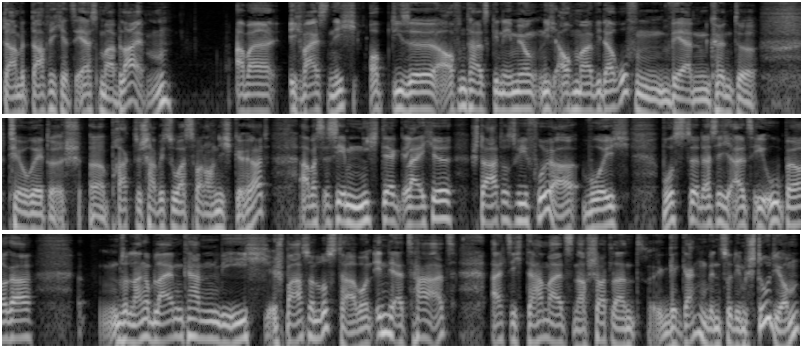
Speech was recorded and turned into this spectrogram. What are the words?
Damit darf ich jetzt erstmal bleiben aber ich weiß nicht, ob diese Aufenthaltsgenehmigung nicht auch mal widerrufen werden könnte, theoretisch. Äh, praktisch habe ich sowas zwar noch nicht gehört, aber es ist eben nicht der gleiche Status wie früher, wo ich wusste, dass ich als EU-Bürger so lange bleiben kann, wie ich Spaß und Lust habe. Und in der Tat, als ich damals nach Schottland gegangen bin zu dem Studium,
